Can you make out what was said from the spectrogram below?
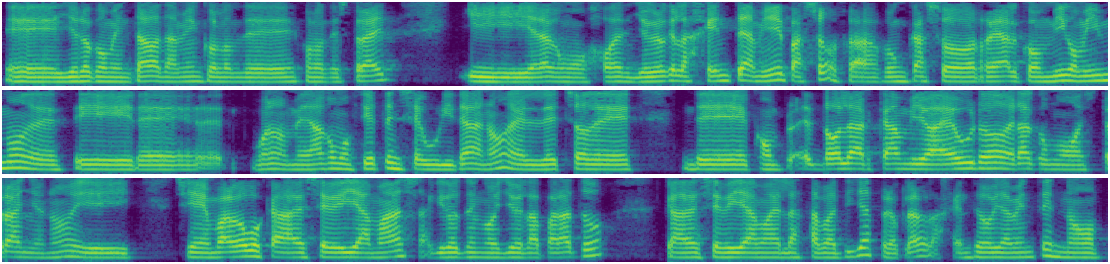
eh, yo lo comentaba también con los de, con los de Stride, y era como, joder, yo creo que la gente, a mí me pasó, o sea, fue un caso real conmigo mismo de decir, eh, bueno, me da como cierta inseguridad, ¿no? El hecho de, de dólar cambio a euro era como extraño, ¿no? Y sin embargo, pues cada vez se veía más, aquí lo tengo yo el aparato, cada vez se veía más en las zapatillas, pero claro, la gente obviamente no,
